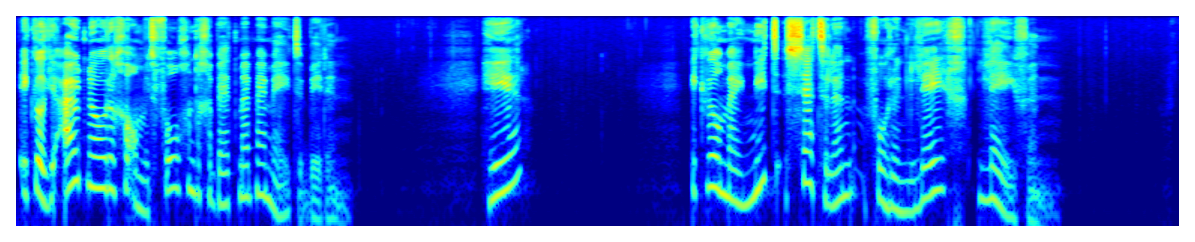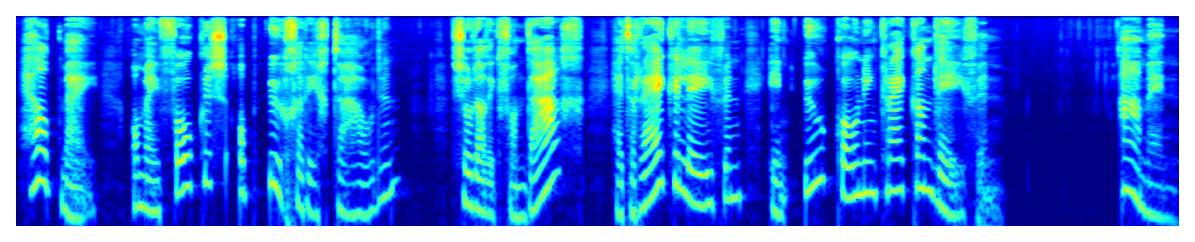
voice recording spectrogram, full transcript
Ik wil je uitnodigen om het volgende gebed met mij mee te bidden. Heer, ik wil mij niet settelen voor een leeg leven. Help mij om mijn focus op U gericht te houden, zodat ik vandaag het rijke leven in Uw koninkrijk kan leven. Amen.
